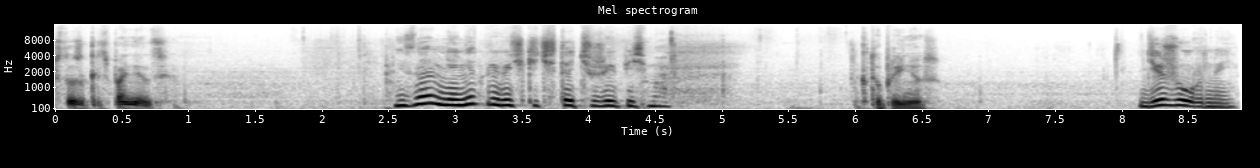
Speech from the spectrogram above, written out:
Что за корреспонденция? Не знаю, у меня нет привычки читать чужие письма. Кто принес? Дежурный.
